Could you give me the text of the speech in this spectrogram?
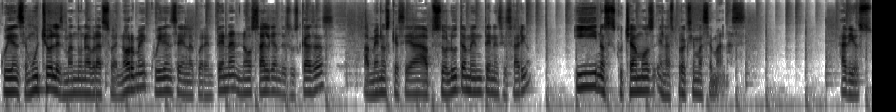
Cuídense mucho, les mando un abrazo enorme, cuídense en la cuarentena, no salgan de sus casas, a menos que sea absolutamente necesario. Y nos escuchamos en las próximas semanas. Adiós.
